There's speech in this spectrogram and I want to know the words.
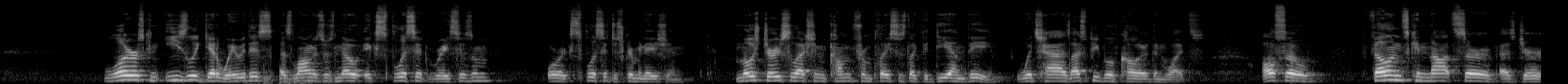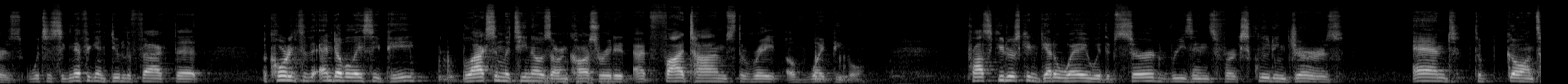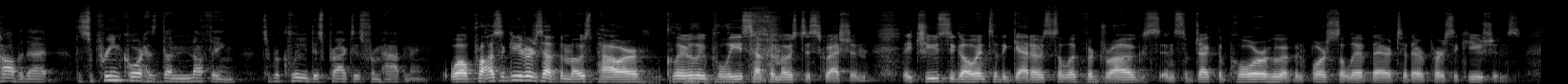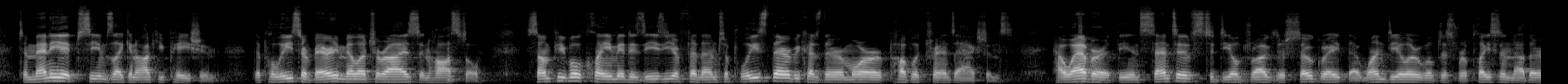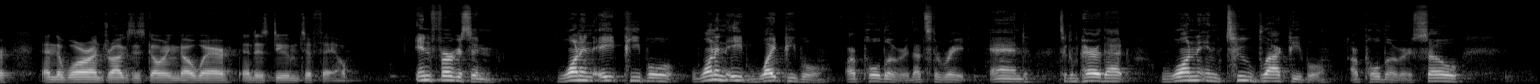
Lawyers can easily get away with this as long as there's no explicit racism or explicit discrimination. Most jury selection comes from places like the DMV, which has less people of color than whites. Also, felons cannot serve as jurors, which is significant due to the fact that, according to the NAACP, blacks and Latinos are incarcerated at five times the rate of white people. Prosecutors can get away with absurd reasons for excluding jurors, and to go on top of that, the Supreme Court has done nothing to preclude this practice from happening. Well, prosecutors have the most power. Clearly, police have the most discretion. They choose to go into the ghettos to look for drugs and subject the poor who have been forced to live there to their persecutions. To many, it seems like an occupation. The police are very militarized and hostile. Some people claim it is easier for them to police there because there are more public transactions. However, the incentives to deal drugs are so great that one dealer will just replace another, and the war on drugs is going nowhere and is doomed to fail. In Ferguson, one in eight people, one in eight white people are pulled over. That's the rate. And to compare that, one in two black people are pulled over. So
